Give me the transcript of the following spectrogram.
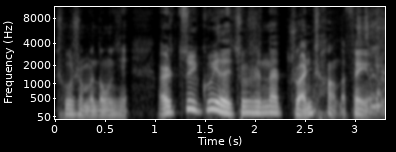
出什么东西，而最贵的就是那转场的费用。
